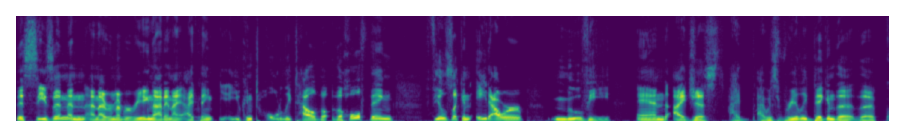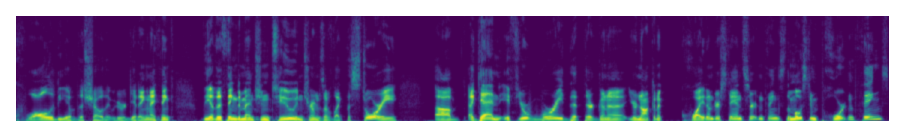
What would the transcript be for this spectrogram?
this season, and and I remember reading that, and I, I think you can totally tell the the whole thing feels like an eight hour movie. And I just I I was really digging the the quality of the show that we were getting, and I think the other thing to mention too, in terms of like the story, uh, again, if you're worried that they're gonna, you're not gonna quite understand certain things, the most important things,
